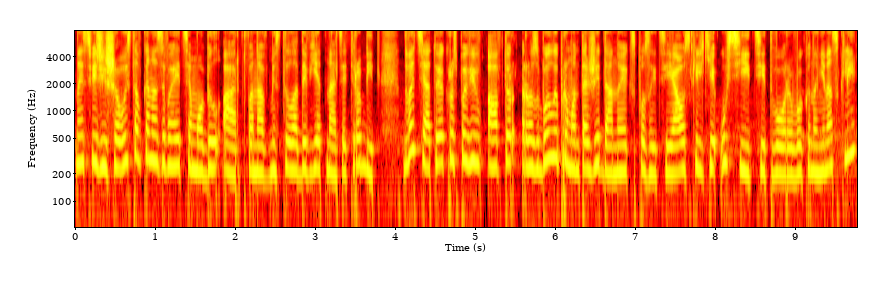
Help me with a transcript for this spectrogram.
Найсвіжіша виставка називається Мобіл Арт. Вона вмістила 19 робіт. 20-ту, як розповів автор, розбили при монтажі даної експозиції. А оскільки усі ці твори виконані на склі,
